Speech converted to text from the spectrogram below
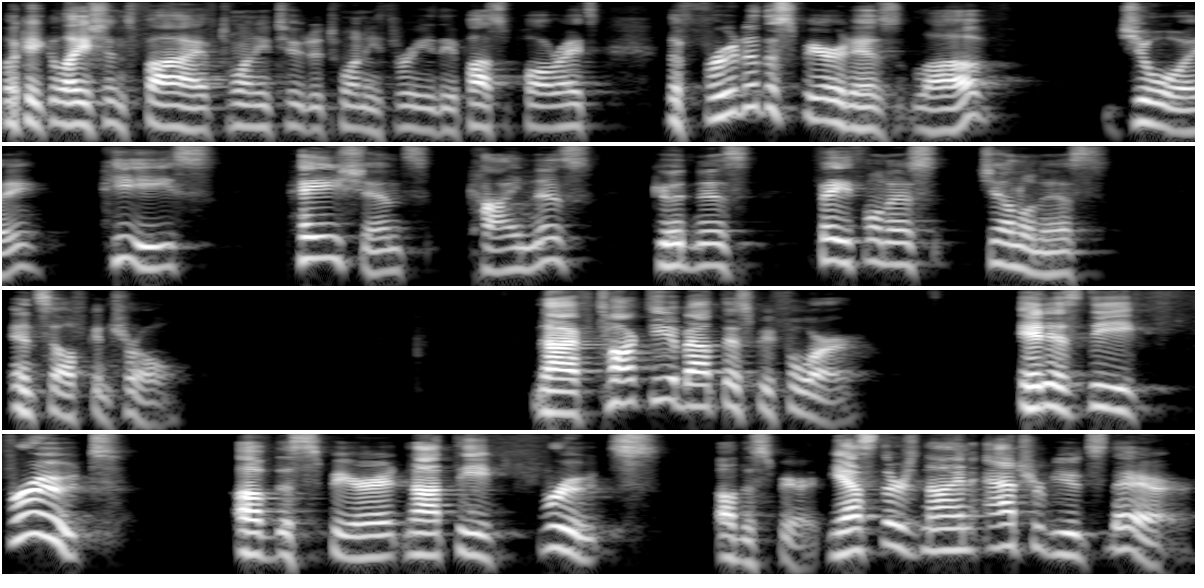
Look at Galatians 5 22 to 23. The Apostle Paul writes, The fruit of the Spirit is love, joy, peace, patience, kindness, goodness, faithfulness, gentleness, and self control. Now, I've talked to you about this before. It is the fruit of the Spirit, not the fruits of the Spirit. Yes, there's nine attributes there,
